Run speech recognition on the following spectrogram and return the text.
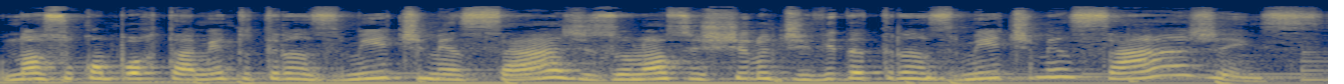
O nosso comportamento transmite mensagens, o nosso estilo de vida transmite mensagens.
